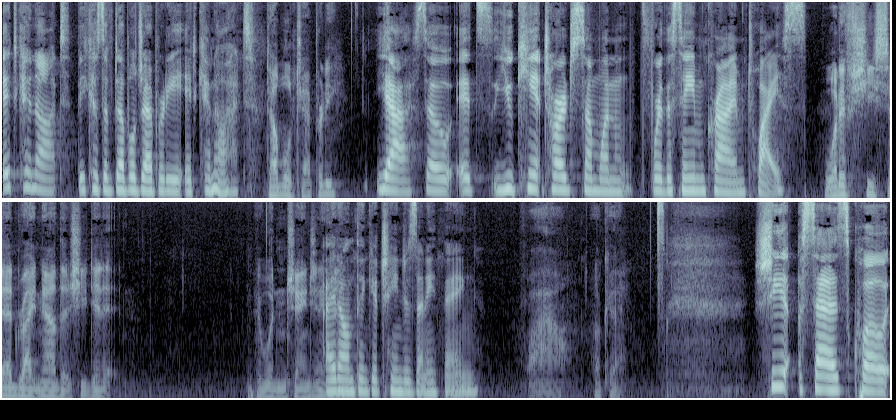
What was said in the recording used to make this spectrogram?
It cannot because of double jeopardy, it cannot. Double jeopardy? Yeah, so it's you can't charge someone for the same crime twice. What if she said right now that she did it? It wouldn't change anything. I don't think it changes anything. Wow. Okay. She says, quote,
